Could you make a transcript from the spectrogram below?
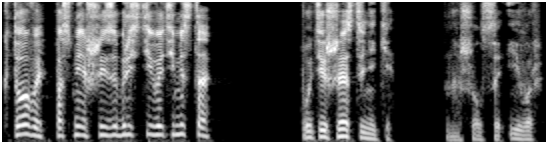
«Кто вы, посмевшие изобрести в эти места?» «Путешественники», — нашелся Ивар.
